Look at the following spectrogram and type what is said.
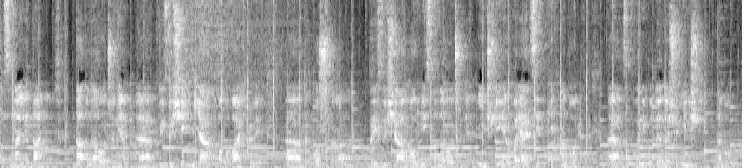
персональні дані, дату народження, е, прізвище, ім'я або по батькові, також прізвище або місто народження, інші варіації таких наборів. Це повинні бути дещо інші набори.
